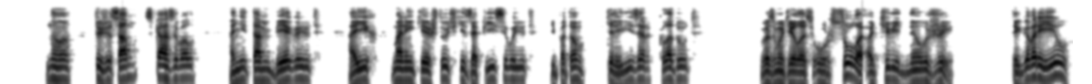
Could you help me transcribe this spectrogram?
— Но ты же сам сказывал, они там бегают, а их маленькие штучки записывают и потом телевизор кладут. Возмутилась Урсула очевидной лжи. Ты говорил.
